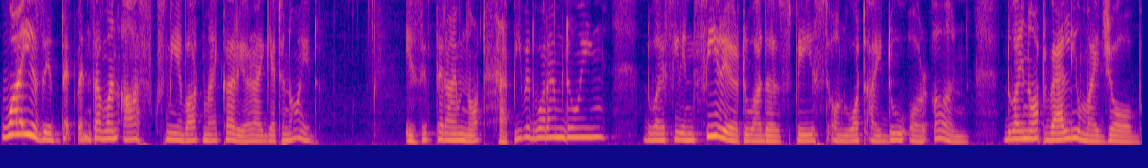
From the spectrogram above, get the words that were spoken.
Why is it that when someone asks me about my career, I get annoyed? Is it that I'm not happy with what I'm doing? Do I feel inferior to others based on what I do or earn? Do I not value my job?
